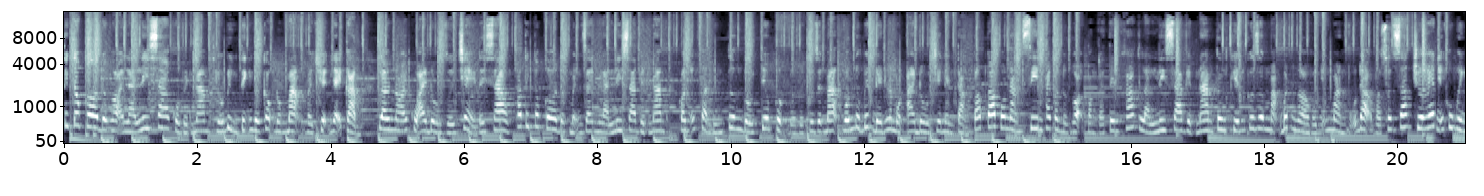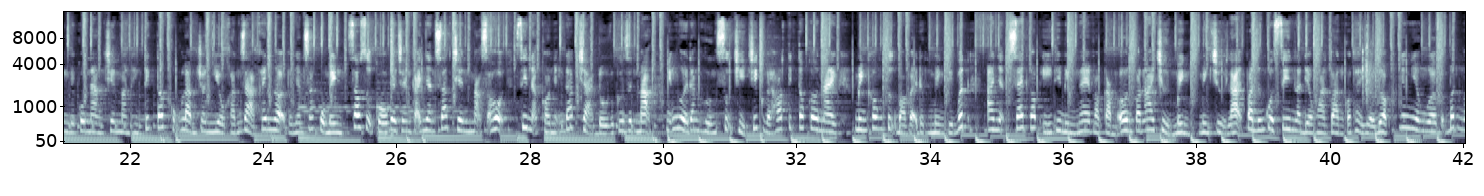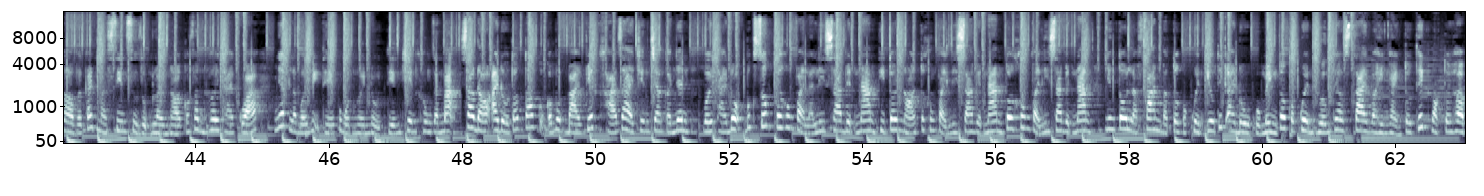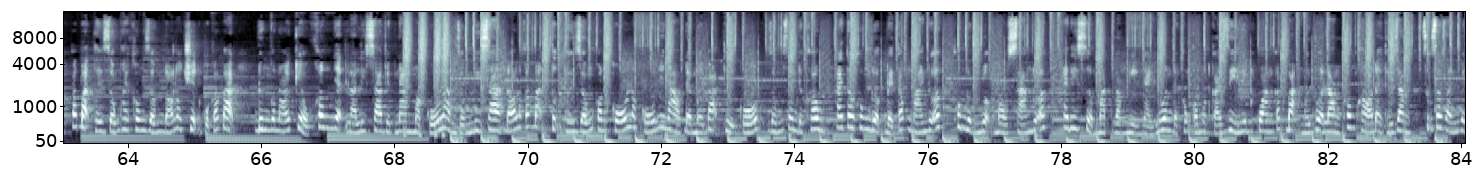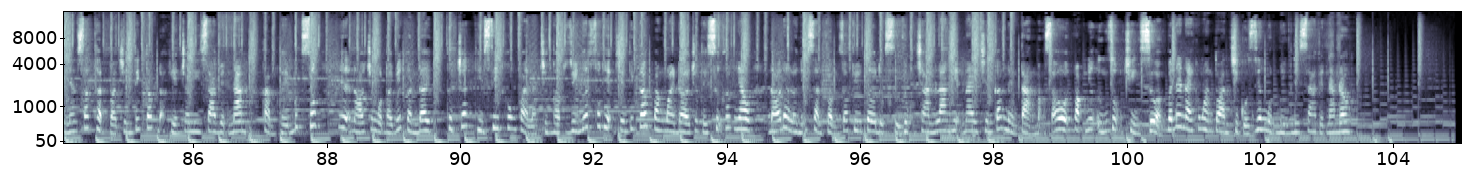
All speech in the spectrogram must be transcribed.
TikToker được gọi là Lisa của Việt Nam thiếu bình tĩnh với cộng đồng mạng và chuyện nhạy cảm. Lời nói của idol giới trẻ đây sao? Hot TikToker được mệnh danh là Lisa Việt Nam có những phản ứng tương đối tiêu cực đối với cư dân mạng. Vốn được biết đến là một idol trên nền tảng top top cô nàng Sin hay còn được gọi bằng cái tên khác là Lisa Việt Nam từng khiến cư dân mạng bất ngờ với những màn vũ đạo và xuất sắc. Chưa hết những khung hình về cô nàng trên màn hình TikTok cũng làm cho nhiều khán giả khen ngợi về nhân sắc của mình. Sau sự cố về tranh cãi nhân sắc trên mạng xã hội, Sin đã có những đáp trả đối với cư dân mạng, những người đang hướng sự chỉ trích về hot TikToker này. Mình không tự bảo vệ được mình thì vứt, ai nhận xét góp ý thì mình nghe và cảm ơn. Còn ai chửi mình mình chửi lại. Phản ứng của Sin là điều hoàn toàn có thể hiểu được. Nhưng nhiều người vẫn bất ngờ với cách mà Sin sử dụng lời nói có phần hơi thái quá, nhất là với vị thế của một người nổi tiếng trên không gian mạng. Sau đó, idol top top cũng có một bài viết khá dài trên trang cá nhân với thái độ bức xúc. Tôi không phải là Lisa Việt Nam thì tôi nói tôi không phải Lisa Việt Nam. Tôi không phải Lisa Việt Nam, nhưng tôi là fan và tôi có quyền yêu thích idol của mình. Tôi có quyền hướng theo style và hình ảnh tôi thích hoặc tôi hợp. Các bạn thấy giống hay không giống đó là chuyện của các bạn. Đừng có nói kiểu không nhận là Lisa Việt Nam mà cố làm giống Lisa. Đó là các bạn tự thấy giống còn cố là cố như nào để mấy bạn thử cố, giống xem được không? Hay tôi không được để tóc mái nữa, không được nhuộm màu sáng nữa. Hay đi sửa mặt và nghỉ nhảy luôn để không có một cái gì liên quan các bạn mới vừa lòng. Không khó để thấy rằng sự so sánh về nhan sắc thật và trên tiktok đã khiến cho Lisa Việt Nam cảm thấy bức xúc. Như đã nói trong một bài viết gần đây, thực chất thì xin không phải là trường hợp duy nhất xuất hiện trên tiktok và ngoài đời cho thấy sự khác nhau đó đều là những sản phẩm do filter được sử dụng tràn lan hiện nay trên các nền tảng mạng xã hội hoặc những ứng dụng chỉnh sửa. Vấn đề này không hoàn toàn chỉ của riêng một mình Lisa Việt Nam đâu.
